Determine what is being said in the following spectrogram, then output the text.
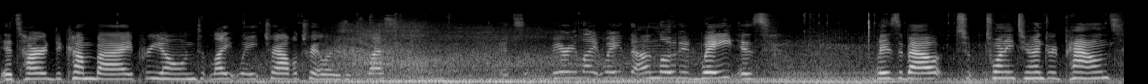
it's hard to come by pre-owned lightweight travel trailers. It's less, it's very lightweight. The unloaded weight is is about 2,200 pounds.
